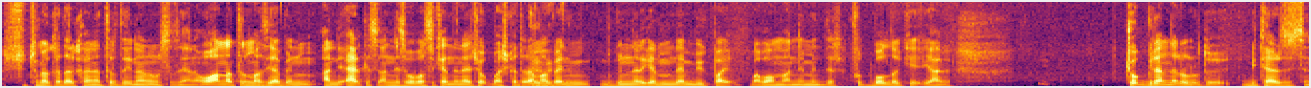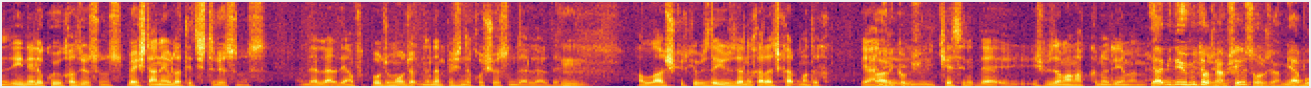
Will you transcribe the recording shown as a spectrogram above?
sütüme kadar kaynatırdı inanır mısınız? Yani o anlatılmaz ya. Benim anne herkesin annesi babası kendine çok başkadır ama Evet. benim bugünlere gelmemden en büyük pay babam ve annemindir. Futboldaki yani çok gülenler olurdu. Bir terzisiniz iğneyle kuyu kazıyorsunuz beş tane evlat yetiştiriyorsunuz derlerdi yani futbolcu mu olacak neden peşinde koşuyorsun derlerdi Allah'a şükür ki biz de yüzlerini kara çıkartmadık yani Harika bir şey. kesinlikle hiçbir zaman hakkını ödeyemem yani. Ya bir de Ümit Hocam şey soracağım. Ya bu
